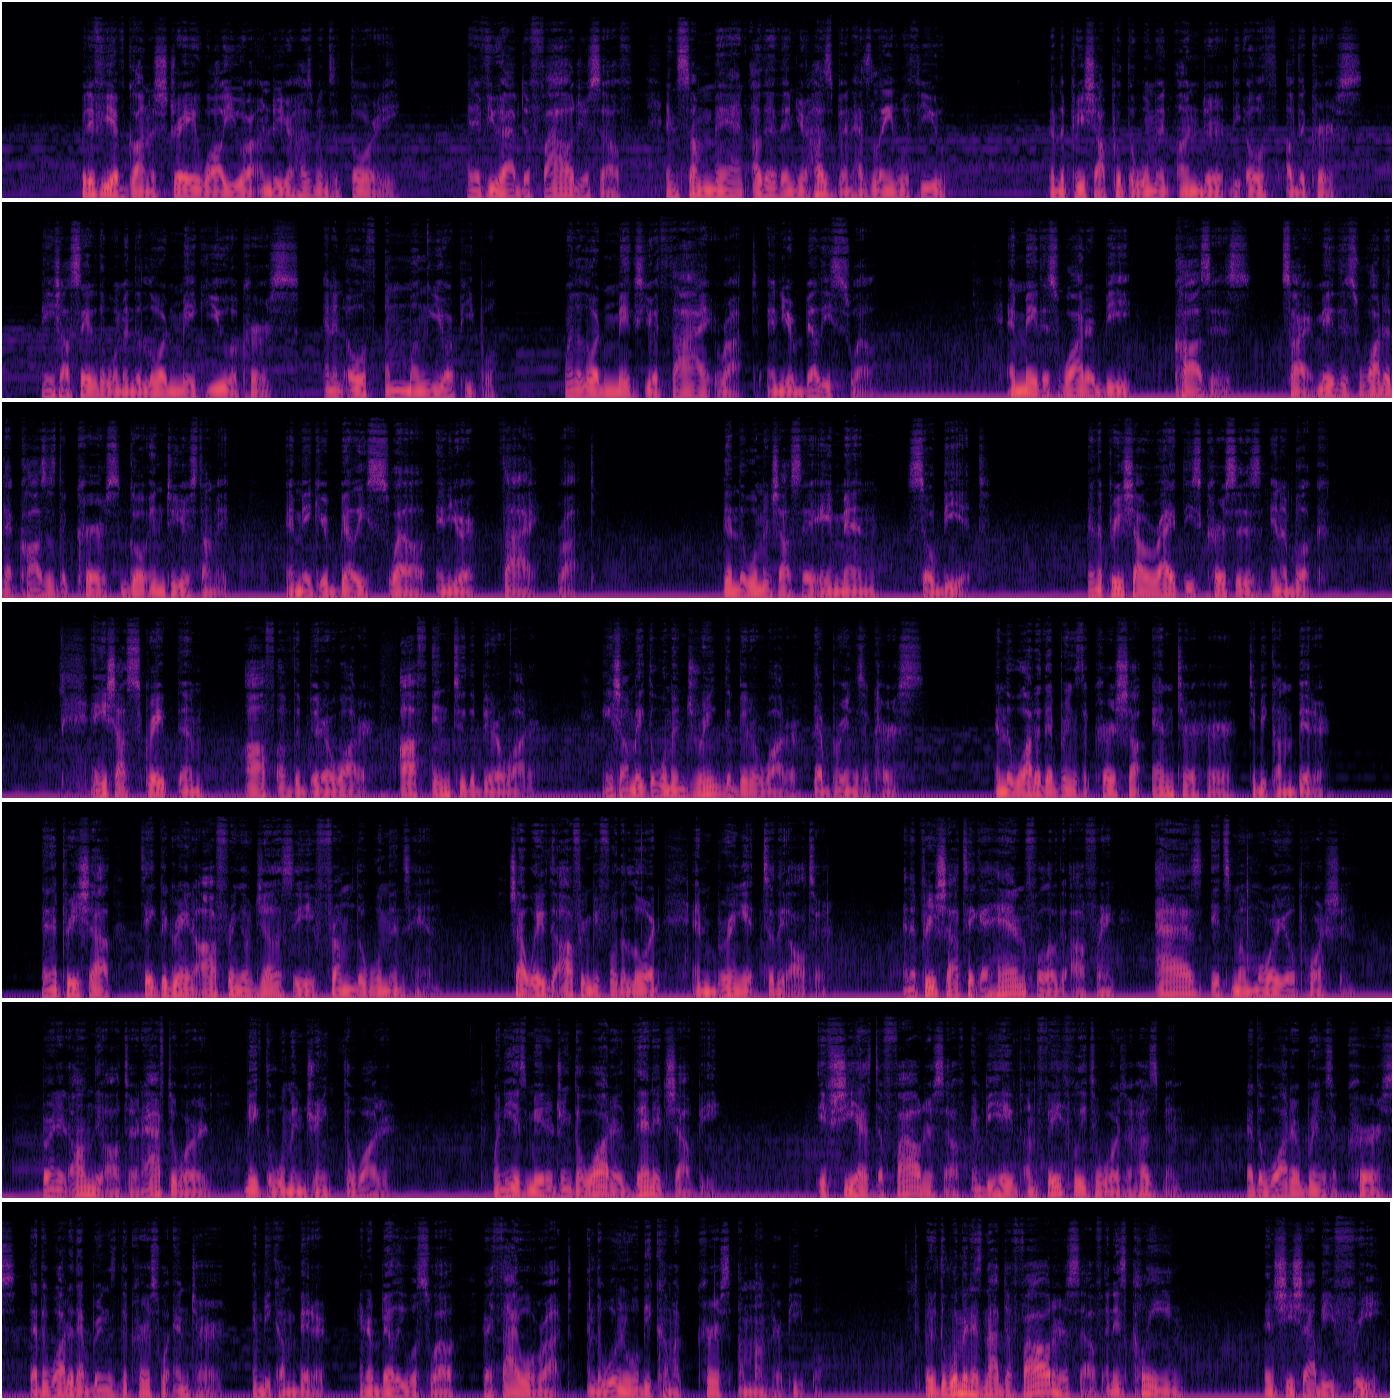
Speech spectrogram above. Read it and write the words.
But if you have gone astray while you are under your husband's authority, and if you have defiled yourself, and some man other than your husband has lain with you, then the priest shall put the woman under the oath of the curse. And he shall say to the woman, The Lord make you a curse, and an oath among your people when the Lord makes your thigh rot and your belly swell. And may this water be causes, sorry, may this water that causes the curse go into your stomach and make your belly swell and your thigh rot. Then the woman shall say, Amen, so be it. And the priest shall write these curses in a book, and he shall scrape them off of the bitter water, off into the bitter water and he shall make the woman drink the bitter water that brings a curse. and the water that brings the curse shall enter her to become bitter. And the priest shall take the grain offering of jealousy from the woman's hand, shall wave the offering before the Lord, and bring it to the altar. And the priest shall take a handful of the offering as its memorial portion, burn it on the altar, and afterward make the woman drink the water. When he has made her drink the water, then it shall be. If she has defiled herself and behaved unfaithfully towards her husband, that the water brings a curse, that the water that brings the curse will enter her and become bitter, and her belly will swell, her thigh will rot, and the woman will become a curse among her people. But if the woman has not defiled herself and is clean, then she shall be free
